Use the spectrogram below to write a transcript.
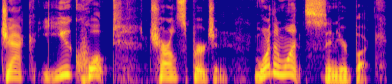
Jack, you quote Charles Spurgeon more than once in your book.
